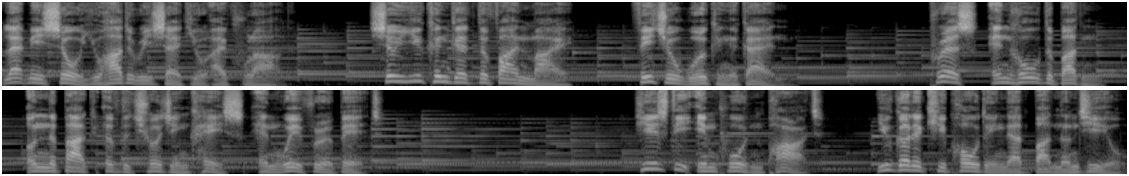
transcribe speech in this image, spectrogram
let me show you how to reset your iCloud so you can get the Find My feature working again. Press and hold the button on the back of the charging case and wait for a bit. Here's the important part. You gotta keep holding that button until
